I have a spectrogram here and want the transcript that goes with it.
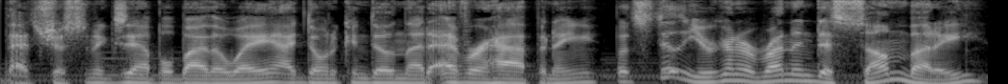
That's just an example, by the way. I don't condone that ever happening. But still, you're going to run into somebody,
